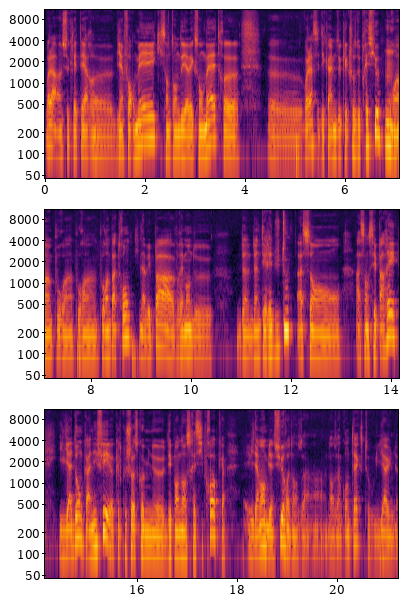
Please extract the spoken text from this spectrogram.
voilà, un secrétaire euh, bien formé, qui s'entendait avec son maître. Euh, voilà, c'était quand même de quelque chose de précieux pour, Hmm. un, pour, un, pour, un, pour un patron qui n'avait pas vraiment de d'intérêt du tout à s'en à s'en séparer. Il y a donc en effet quelque chose comme une dépendance réciproque, évidemment bien sûr dans un dans un contexte où il y a une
